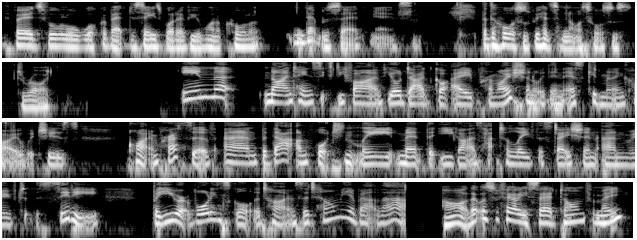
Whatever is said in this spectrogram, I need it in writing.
the wool or walkabout disease, whatever you want to call it. And that was sad, yeah. So. But the horses, we had some nice horses to ride. In 1965, your dad got a promotion within S. Kidman and Co., which is quite impressive. And, but that unfortunately meant that you guys had to leave the station and move to the city. But you were at boarding school at the time. So tell me about that. Oh, that was a fairly sad time for me.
